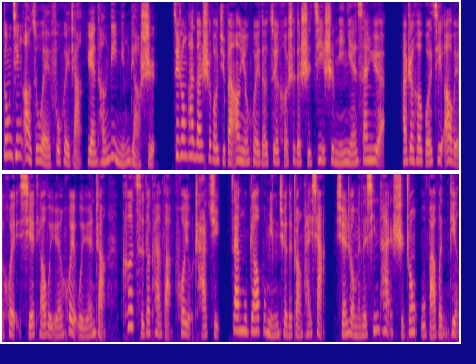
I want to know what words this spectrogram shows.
东京奥组委副会长远藤利明表示，最终判断是否举办奥运会的最合适的时机是明年三月，而这和国际奥委会协调委员会委员长科茨的看法颇有差距。在目标不明确的状态下，选手们的心态始终无法稳定。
